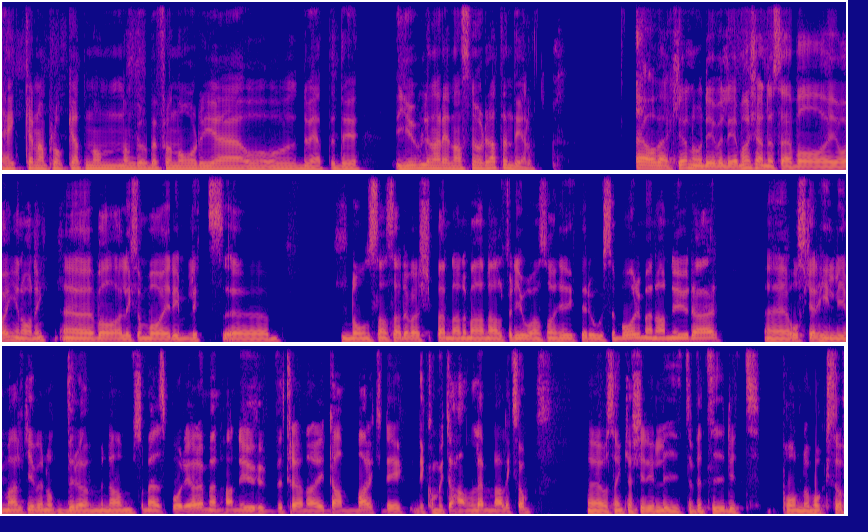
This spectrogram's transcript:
Häcken har plockat någon, någon gubbe från Norge och, och du vet, det, hjulen har redan snurrat en del. Ja, verkligen. Och det är väl det man känner. Så här, vad, jag har ingen aning. Eh, vad, liksom, vad är rimligt? Eh, någonstans hade det varit spännande med han Alfred Johansson gick till Rosenborg, men han är ju där. Eh, Oskar Hiljemark är väl något drömnamn som Elfsborgare, men han är ju huvudtränare i Danmark. Det, det kommer inte han lämna. Liksom. Eh, och sen kanske det är lite för tidigt på honom också.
